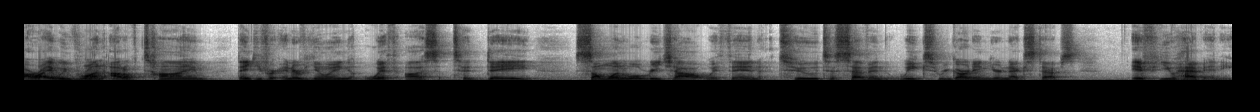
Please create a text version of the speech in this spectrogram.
Alright, we've run out of time. Thank you for interviewing with us today. Someone will reach out within two to seven weeks regarding your next steps if you have any.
